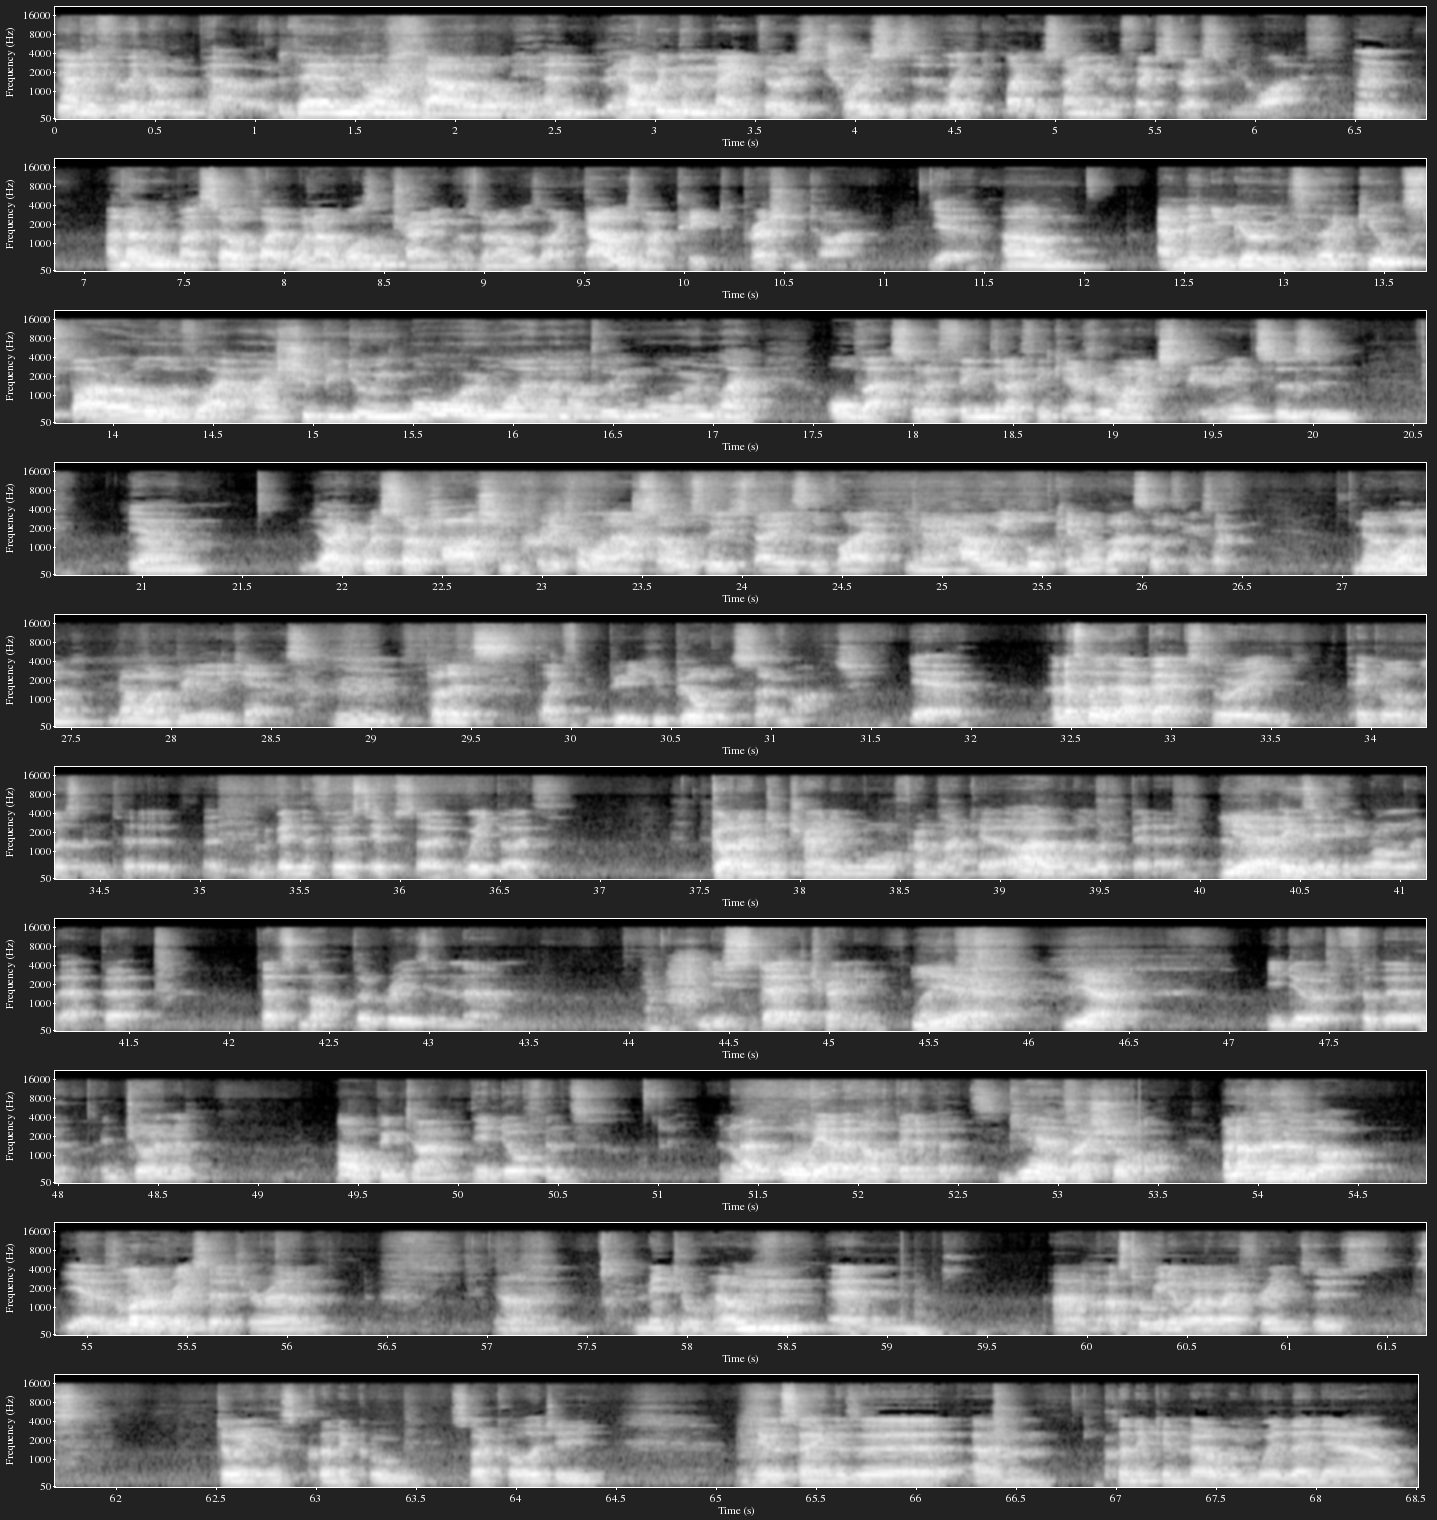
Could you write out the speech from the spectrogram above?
They're And- definitely not empowered. They're Yeah. not empowered at all, Yeah. and helping them make those choices that, like like you're saying, it affects the rest of your life. Mm. I know with myself, like when I wasn't training was when I was like that was my peak depression time. Yeah. Um, and then you go into that guilt spiral of like I should be doing more, and why am I not doing more, and like all that sort of thing that I think everyone experiences, and Yeah. um, like we're so harsh and critical on ourselves these days of like you know how we look and all that sort of things. Like no one, no one really cares, Mm. but it's like you build it so much. Yeah. And I suppose our backstory, people have listened to, it would have been the first episode, we both got into training more from like a, oh, I want to look better. And I Yeah. don't think there's anything wrong with that, but that's not the reason um, you stay training. Like, yeah, yeah. You do it for the enjoyment, Oh, big time. the endorphins, and all, Uh, all the other health benefits. Yeah, for sure. And I've there's a lot. Yeah, there's a lot of research around um, mental health, Mm. and um, I was talking to one of my friends who's doing his clinical psychology, and he was saying there's a um, clinic in Melbourne where they now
